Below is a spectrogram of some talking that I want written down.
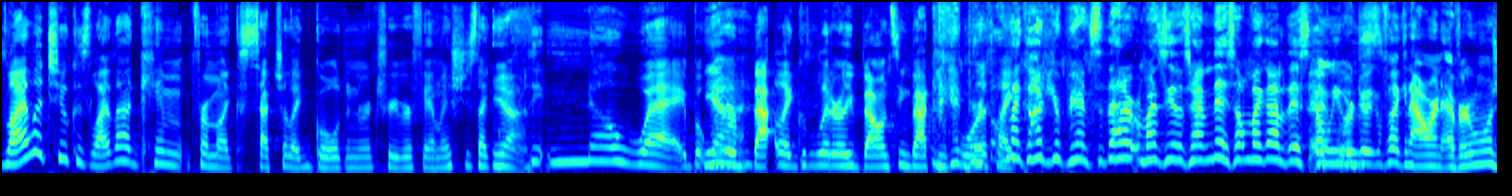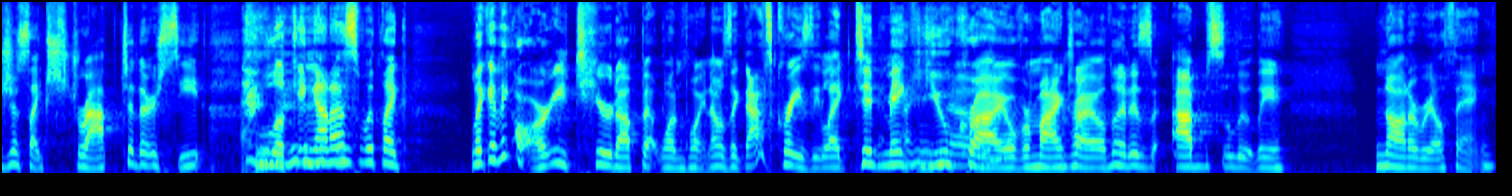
Lila too, because Lila came from like such a like golden retriever family. She's like, Yeah. "Th- no way. But Yeah. we were ba- like literally bouncing back and forth. like, oh my god, your parents did that. It reminds me of the time this. Oh my god, this. And we were doing it for like an hour, and everyone was just like strapped to their seat, looking at us with like, like I think Ari teared up at one point, and I was like, that's crazy. Like to make you know. cry over my childhood is absolutely not a real thing.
